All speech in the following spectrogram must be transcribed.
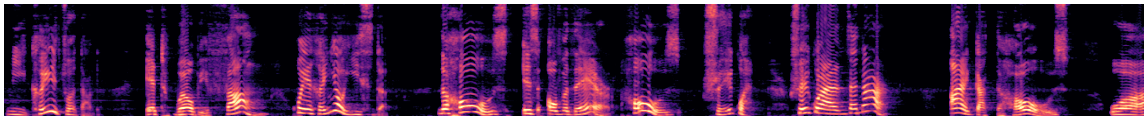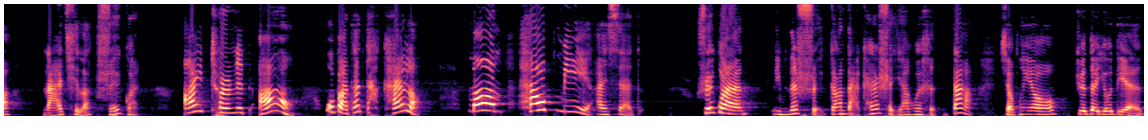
你可以做到的。It will be fun. 会很有意思的。The hose is over there. Hose 水管，水管在那儿。I got the hose. 我拿起了水管 ，I turned it on，我把它打开了。Mom, help me! I said，水管 里面的水刚打开，水压会很大。小朋友觉得有点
